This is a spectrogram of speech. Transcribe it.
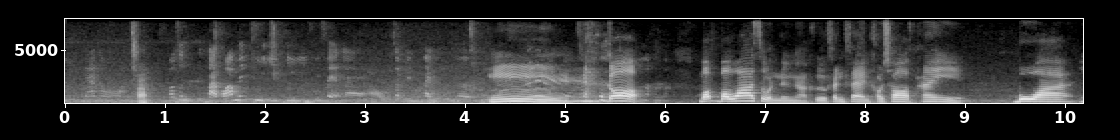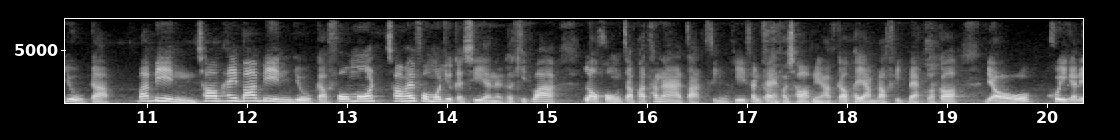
มีตแน่นอนครับ เพราะฉะนั้นแต่ว่าไม่มี EP พิเศษแล้วจะเป็นแฟนมีตเลยอืมก็บอกบอกว่าส่วนหนึ่งอะคือแฟนๆเขาชอบให้บัวอยู่กับ บ้าบินชอบให้บ้าบินอยู่กับโฟมดชอบให้โฟมดอยู่กับเชียร์เนี่ยก็คิดว่าเราคงจะพัฒนาจากสิ่งที่แฟนๆเขาชอบเนี่ยครับก็พยายามรับฟีดแบ็กแล้วก็เดี๋ยวคุยกันใน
